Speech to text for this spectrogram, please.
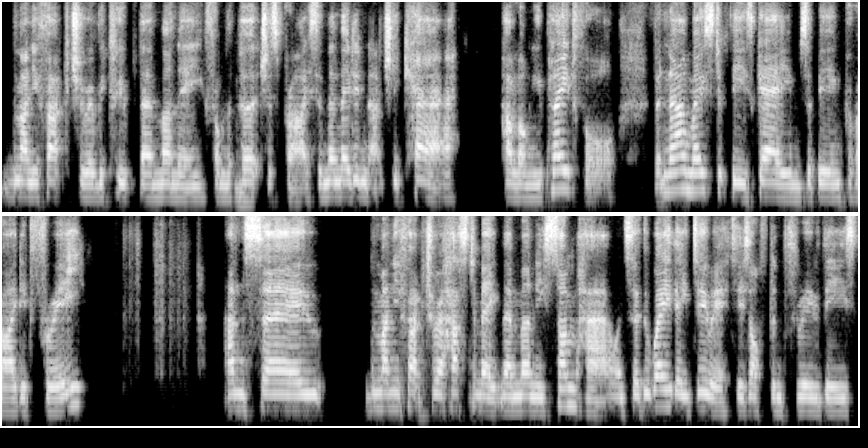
the manufacturer recouped their money from the mm. purchase price, and then they didn't actually care how long you played for. But now most of these games are being provided free. And so the manufacturer has to make their money somehow. And so the way they do it is often through these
